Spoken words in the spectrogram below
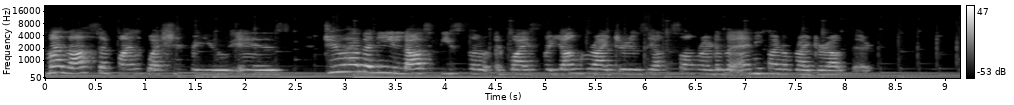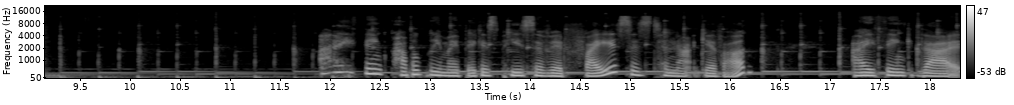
my last and final question for you is do you have any last piece of advice for young writers, young songwriters, or any kind of writer out there? I think probably my biggest piece of advice is to not give up. I think that,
